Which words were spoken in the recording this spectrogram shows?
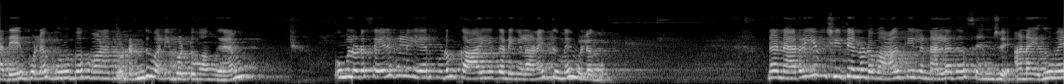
அதே போல் குரு பகவானை தொடர்ந்து வழிபட்டுவாங்க. உங்களோட செயல்களில் ஏற்படும் காரிய தடைகள் அனைத்துமே விலகும். நான் நிறைய விஷயத்தை என்னோட வாழ்க்கையில் நல்லதாக செஞ்சேன். ஆனால் எதுவுமே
